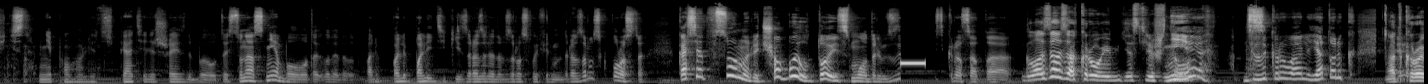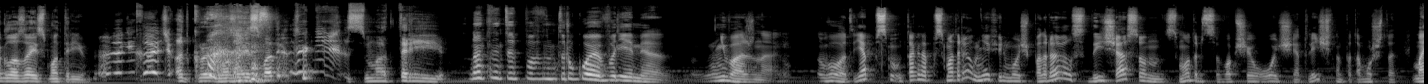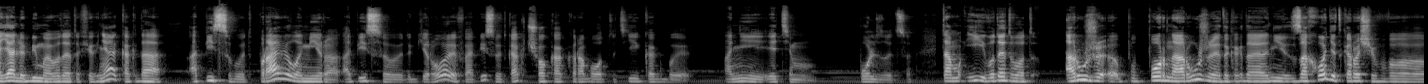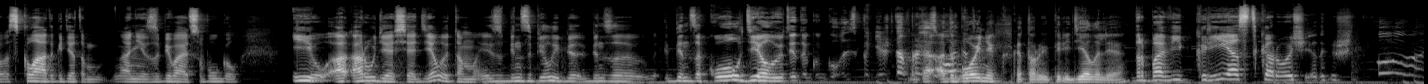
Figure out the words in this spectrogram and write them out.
я не знаю, мне, по-моему, лет 5 или 6 было. То есть у нас не было вот, вот этой вот поли- поли- политики из разряда взрослый фильм для взрослых. Просто кассет всунули, что был, то и смотрим. За***ись, красота. Глаза закроем, если что. Не, не закрывали. Я только... Открой глаза и смотри. Я не хочу. Открой глаза и смотри. Смотри. Ну, это, другое время. Неважно. Вот, я пос- тогда посмотрел, мне фильм очень понравился, да и сейчас он смотрится вообще очень отлично, потому что моя любимая вот эта фигня, когда описывают правила мира, описывают героев описывают, как что, как работать, и как бы они этим пользуются. Там и вот это вот оружие, э, порно-оружие, это когда они заходят, короче, в склад, где там они забиваются в угол, и орудия себя делают, там из бензопилы бе- бензо, бензокол делают, и такой, господи, что Это происходит? отбойник, который переделали. Дробовик, крест, короче, я такой, что?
